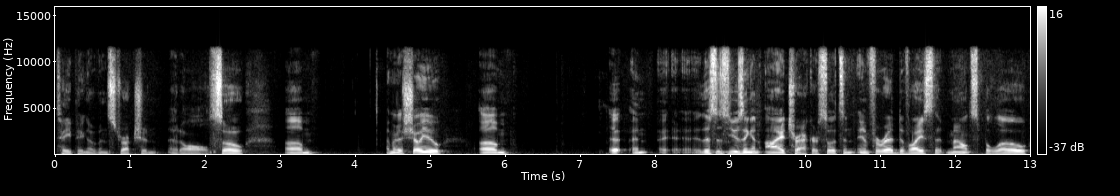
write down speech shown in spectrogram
taping of instruction at all. So um, I'm going to show you. Um, and uh, this is using an eye tracker, so it's an infrared device that mounts below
